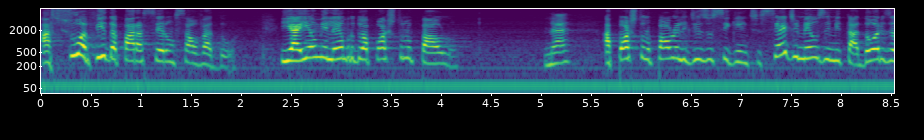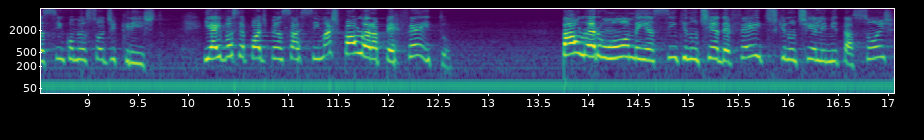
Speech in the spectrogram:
a sua vida para ser um salvador. E aí eu me lembro do apóstolo Paulo, né? Apóstolo Paulo ele diz o seguinte: "Sede meus imitadores, assim como eu sou de Cristo". E aí você pode pensar assim: "Mas Paulo era perfeito?" Paulo era um homem assim que não tinha defeitos, que não tinha limitações?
